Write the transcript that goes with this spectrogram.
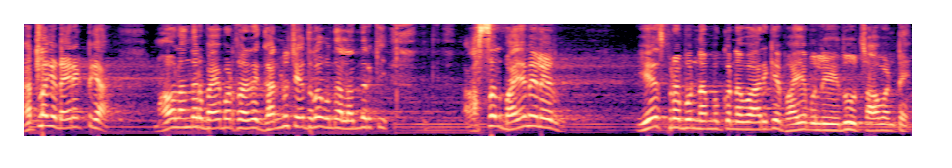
అట్లాగే డైరెక్ట్గా మా వాళ్ళందరూ భయపడతారు. అదే గన్ను చేతిలో ఉంది వాళ్ళందరికీ. అస్సలు భయమే లేదు. ఏసు ప్రభుని నమ్ముకున్న వారికి భయం లేదు చావు అంటే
